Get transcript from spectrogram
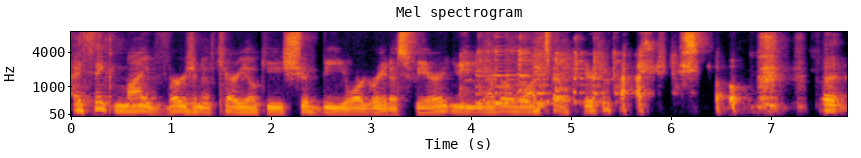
I think my version of karaoke should be your greatest fear. You never want to hear that. So, but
